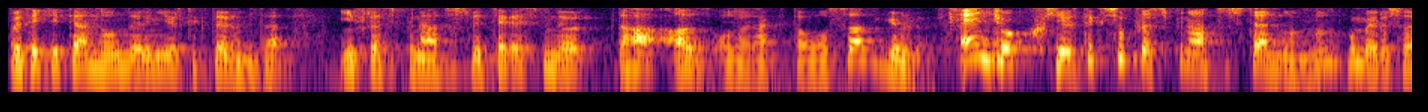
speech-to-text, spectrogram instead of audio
Öteki tendonların yırtıklarında infraspinatus ve teres minor daha az olarak da olsa görüyoruz. En çok yırtık supraspinatus tendonunun humerusa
